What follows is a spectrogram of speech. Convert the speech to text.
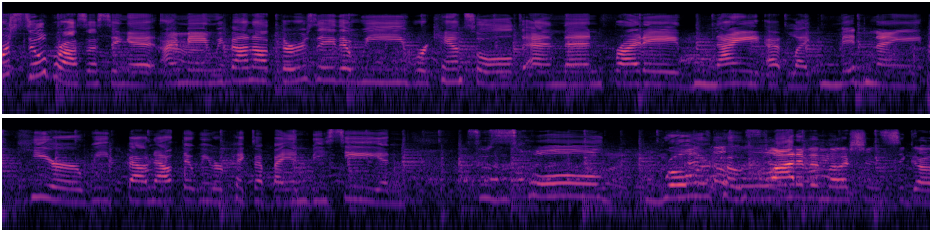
we're still processing it. I mean, we found out Thursday that we were canceled, and then Friday night at like midnight here, we found out that we were picked up by NBC, and so it was this whole roller That's coaster a lot of emotions to go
